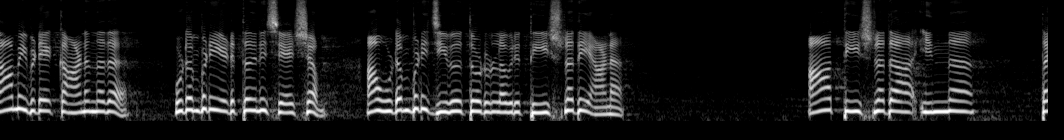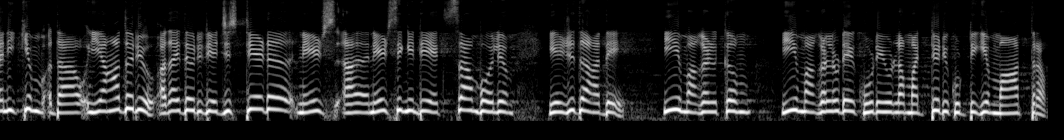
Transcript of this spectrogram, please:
നാം ഇവിടെ കാണുന്നത് ഉടമ്പടി എടുത്തതിന് ശേഷം ആ ഉടമ്പടി ജീവിതത്തോടുള്ള ഒരു തീഷ്ണതയാണ്. ആ തീഷ്ണത ഇന്ന് തനിക്കും യാതൊരു അതായത് ഒരു രജിസ്റ്റേർഡ് നേഴ്സ് നേഴ്സിങ്ങിന്റെ എക്സാം പോലും എഴുതാതെ ഈ മകൾക്കും ഈ മകളുടെ കൂടെയുള്ള മറ്റൊരു കുട്ടിക്കും മാത്രം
